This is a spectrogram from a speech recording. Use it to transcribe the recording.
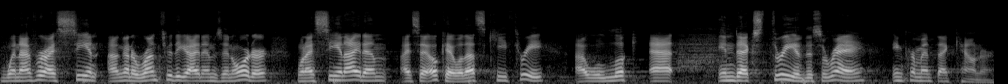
whenever I see an, I'm going to run through the items in order. When I see an item, I say, OK, well, that's key 3. I will look at index 3 of this array, increment that counter.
